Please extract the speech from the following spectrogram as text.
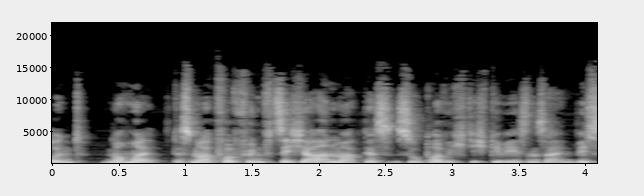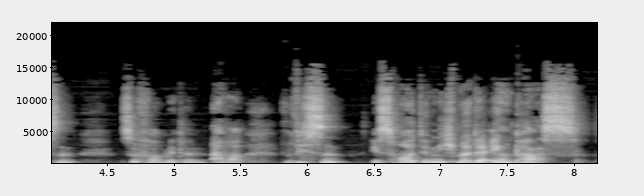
Und nochmal, das mag vor 50 Jahren, mag das super wichtig gewesen sein, Wissen zu vermitteln. Aber Wissen ist heute nicht mehr der Engpass.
